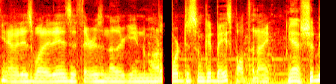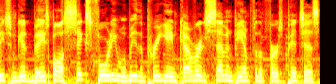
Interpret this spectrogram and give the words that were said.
you know it is what it is. If there is another game tomorrow, look forward to some good baseball tonight. Yeah, should be some good baseball. 6:40 will be the pregame coverage. 7 p.m. for the first pitch as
